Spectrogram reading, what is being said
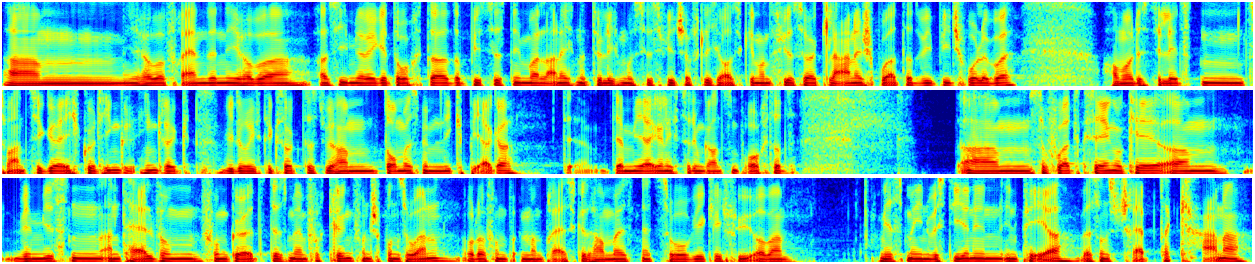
ähm, ich habe eine Freundin, ich habe eine siebenjährige Tochter, da bist du jetzt nicht mehr allein. Natürlich muss es wirtschaftlich ausgehen und für so eine kleine Sportart wie Beachvolleyball haben wir das die letzten 20 Jahre echt gut hingekriegt. Wie du richtig gesagt hast, wir haben damals mit Nick Berger, der, der mir eigentlich zu dem Ganzen gebracht hat, ähm, sofort gesehen, okay, ähm, wir müssen einen Teil vom, vom Geld, das wir einfach kriegen von Sponsoren oder vom ich Preisgeld haben wir jetzt nicht so wirklich viel, aber müssen wir investieren in, in PR, weil sonst schreibt da keiner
